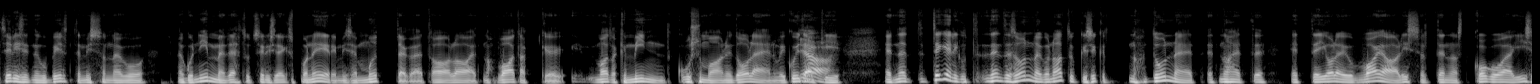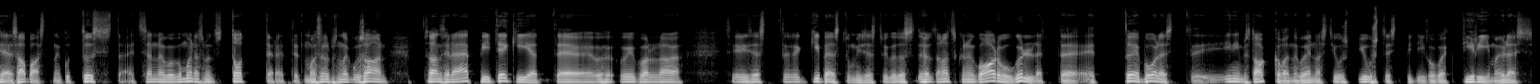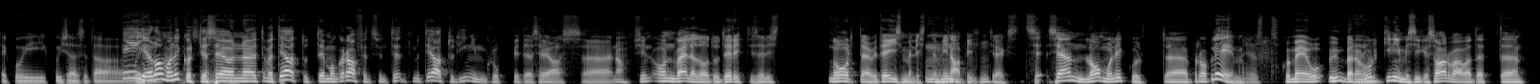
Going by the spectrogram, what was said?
selliseid nagu pilte, mis on nagu nagu nimme tehtud sellise eksponeerimise mõttega, et a la, et noh, vaadake, vaadake mind, kus ma nüüd olen või kuidagi. et nad tegelikult nendes on nagu natuke sihuke noh, tunne, et, et noh, et, et ei ole ju vaja lihtsalt ennast kogu aeg ise sabast nagu tõsta, et see on nagu ka mõnes mõttes totter, et, et ma selles mõttes nagu saan, saan selle äpi tegijate võib-olla sellisest kibestumisest või kuidas öelda natuke nagu aru küll, et, et tõepoolest inimesed hakkavad nagu ennast juust, juustest pidi kogu aeg tirima ülesse, kui, kui sa seda. ei ja loomulikult ja see on, ütleme teatud demograafiates, teatud inimgruppide seas äh, noh, siin on välja toodud eriti sellist noorte või teismeliste mm -hmm. minapilti, eks, et see, see on loomulikult äh, probleem. kui meie ümber on hulk inimesi, kes arvavad, et äh,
